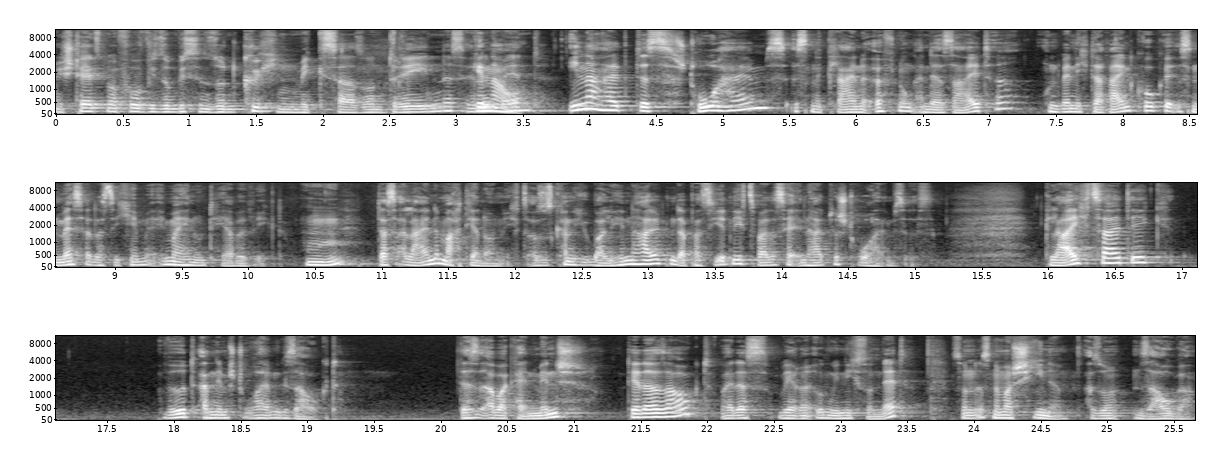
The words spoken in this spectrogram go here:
Ich stelle es mir vor, wie so ein bisschen so ein Küchenmixer, so ein drehendes genau. Element. Genau. Innerhalb des Strohhalms ist eine kleine Öffnung an der Seite und wenn ich da reingucke, ist ein Messer, das sich immer, immer hin und her bewegt. Mhm. Das alleine macht ja noch nichts. Also das kann ich überall hinhalten, da passiert nichts, weil das ja innerhalb des Strohhalms ist. Gleichzeitig wird an dem Strohhalm gesaugt. Das ist aber kein Mensch, der da saugt, weil das wäre irgendwie nicht so nett, sondern ist eine Maschine, also ein Sauger.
